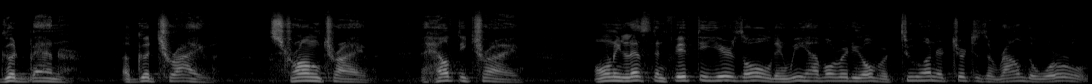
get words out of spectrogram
Good banner, a good tribe, a strong tribe, a healthy tribe. Only less than 50 years old, and we have already over 200 churches around the world.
